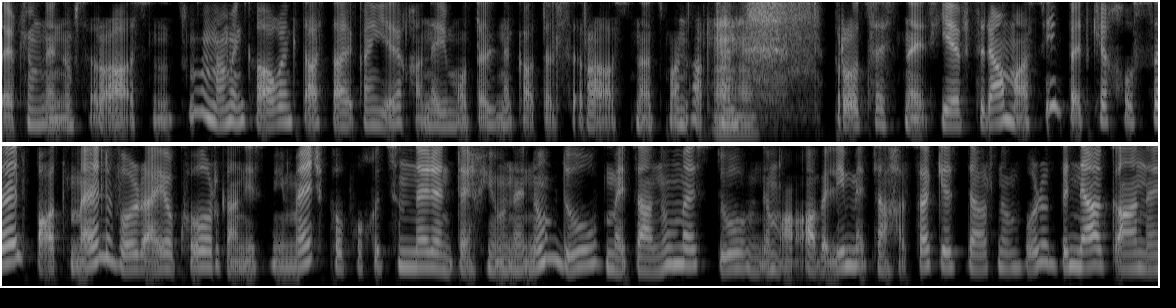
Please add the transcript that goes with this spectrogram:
տեղի ունենում սեռահասունացում հիմա մենք կարող ենք 10 տարեկան երեխաների մոտ էլ նկատել սեռահասունացման արդեն Ահա։ process-ներ եւ սրա մասին պետք է խոսել, պատմել, որ այո քո օրգանիզմի մեջ փոփոխություններ են տեղի ունենում, դու մեծանում ես, դու ավելի մեծահասակ ես դառնում, որը բնական է,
